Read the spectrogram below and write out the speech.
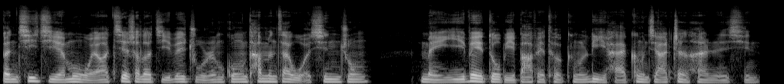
本期节目我要介绍的几位主人公，他们在我心中每一位都比巴菲特更厉害，更加震撼人心。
